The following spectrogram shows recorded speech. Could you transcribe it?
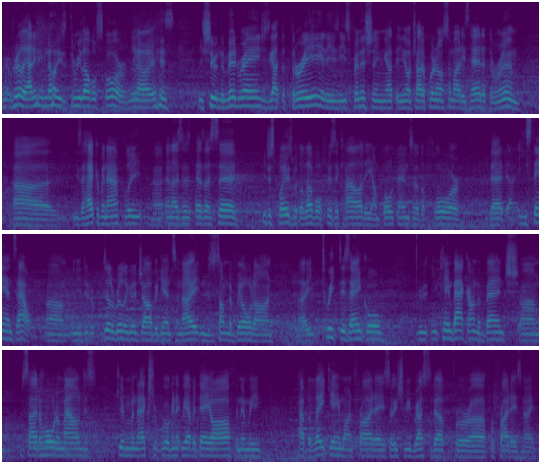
really I didn't even know he's a three-level scorer. You know, he's, he's shooting the mid-range, he's got the three, and he's, he's finishing at the you know try to put it on somebody's head at the rim. Uh, he's a heck of an athlete, uh, and as, as I said, he just plays with a level of physicality on both ends of the floor that uh, he stands out. Um, and he did, did, a really good job again tonight, and just something to build on. Uh, he tweaked his ankle. He came back on the bench, um, decided to hold him out and just give him an extra. We're gonna, we have a day off, and then we have the late game on Friday, so he should be rested up for uh, for Friday's night.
